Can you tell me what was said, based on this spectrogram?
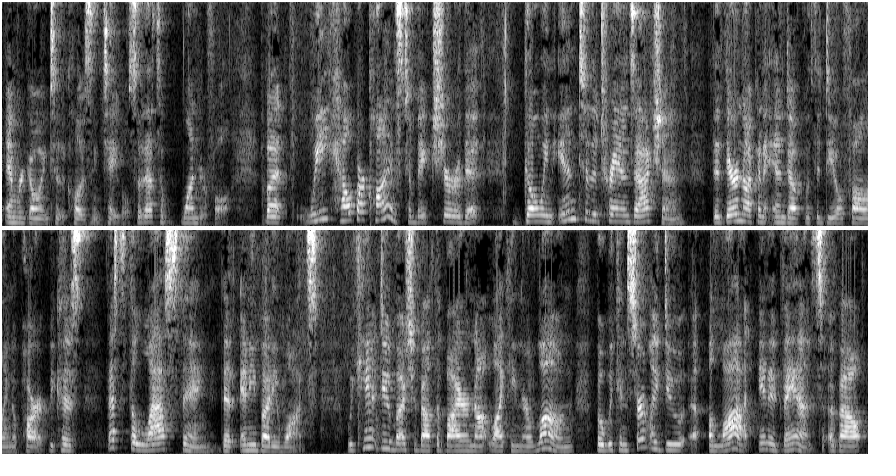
and we're going to the closing table. So that's wonderful. But we help our clients to make sure that going into the transaction, that they're not going to end up with the deal falling apart because that's the last thing that anybody wants we can't do much about the buyer not liking their loan, but we can certainly do a lot in advance about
